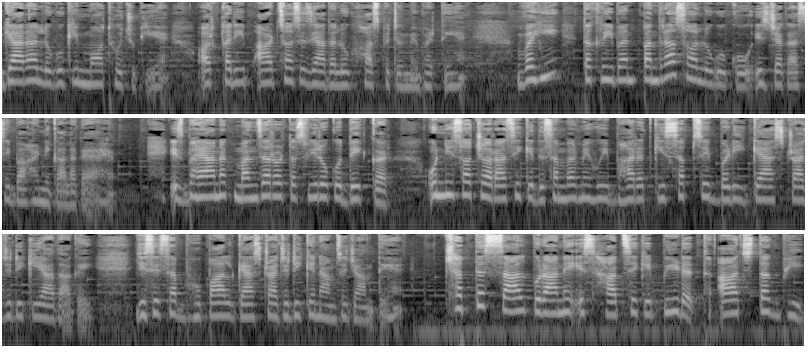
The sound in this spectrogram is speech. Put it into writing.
11 लोगों की मौत हो चुकी है और करीब 800 से ज़्यादा लोग हॉस्पिटल में भर्ती हैं। वहीं तकरीबन 1500 लोगों को इस जगह से बाहर निकाला गया है। इस भयानक मंजर और तस्वीरों को देखकर उन्नीस सौ चौरासी के दिसंबर में हुई भारत की सबसे बड़ी गैस ट्रेजेडी की याद आ गई, जिसे सब भोपाल गैस ट्रेजेडी के नाम से जानते हैं। 36 साल पुराने इस हादसे के पीड़ित आज तक भी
